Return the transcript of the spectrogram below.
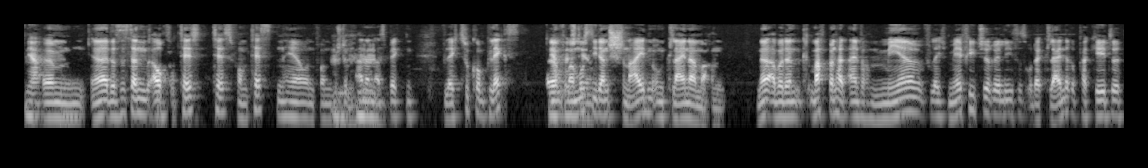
ja. Ähm, ja, das ist dann auch Test, Test vom Testen her und von bestimmten mhm. anderen Aspekten vielleicht zu komplex. Ja, ähm, man muss die dann schneiden und kleiner machen. Ne, aber dann macht man halt einfach mehr, vielleicht mehr Feature-Releases oder kleinere Pakete.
